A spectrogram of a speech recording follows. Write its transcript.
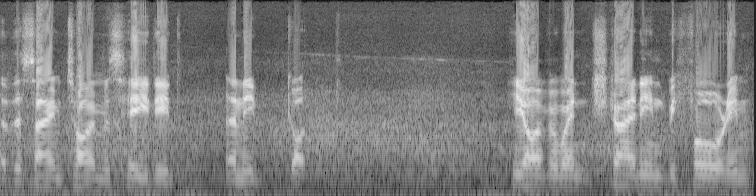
at the same time as he did and he got he either went straight in before him.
